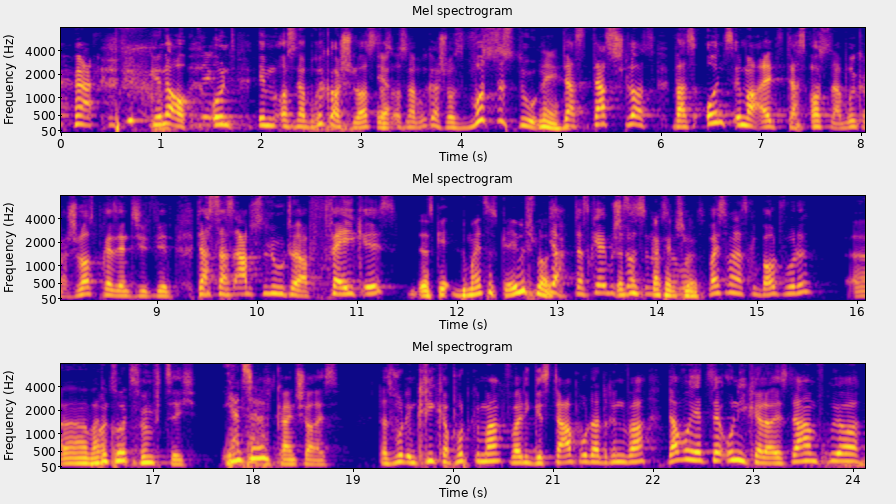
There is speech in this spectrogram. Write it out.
genau. Und im Osnabrücker Schloss, das Ja. Osnabrücker Schloss, wusstest du, Nee. dass das Schloss, was uns immer als das Osnabrücker Schloss präsentiert wird, dass das absoluter Fake ist? Das, du meinst das gelbe Schloss? Ja, das gelbe Das Schloss ist in gar kein. Schloss. Weißt du, wann das gebaut wurde? Äh, warte kurz. 1950. Ernsthaft? Kein Scheiß. Das wurde im Krieg kaputt gemacht, weil die Gestapo da drin war. Da, wo jetzt der Unikeller ist, da haben früher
